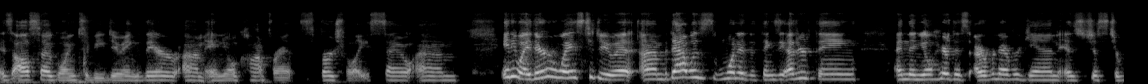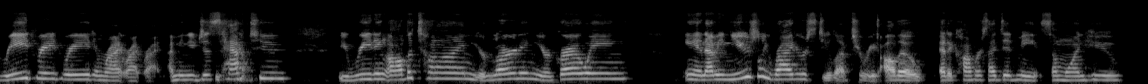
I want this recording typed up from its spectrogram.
is also going to be doing their um, annual conference virtually. So um, anyway, there are ways to do it. Um, but that was one of the things. The other thing, and then you'll hear this over and over again, is just to read, read, read, and write, write, write. I mean, you just have to be reading all the time. You're learning, you're growing. And I mean, usually writers do love to read. Although at a conference, I did meet someone who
